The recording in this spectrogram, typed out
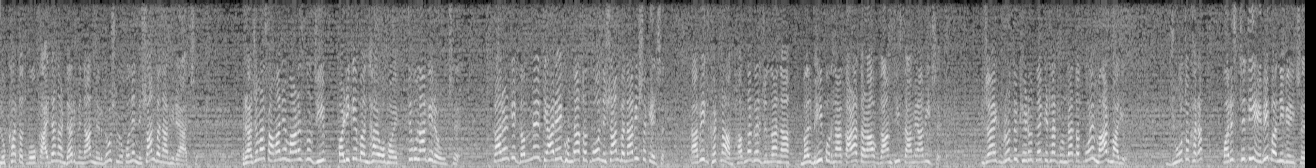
લુખ્ખા તત્વો કાયદાના ડર વિના નિર્દોષ લોકોને નિશાન બનાવી રહ્યા છે. રાજ્યમાં સામાન્ય માણસનો જીવ પડીકે બંધાયો હોય તેવું લાગી રહ્યું છે. કારણ કે ગમે ત્યારે ગુંડા તત્વો નિશાન બનાવી શકે છે. આવી જ ઘટના ભાવનગર જિલ્લાના વલભીપુરના કાળા તળાવ ગામથી સામે આવી છે. જ્યાં એક વૃદ્ધ ખેડૂતને કેટલાક ગુંડા તત્વોએ માર માર્યો. જુઓ તો ખરા પરિસ્થિતિ એવી બની ગઈ છે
